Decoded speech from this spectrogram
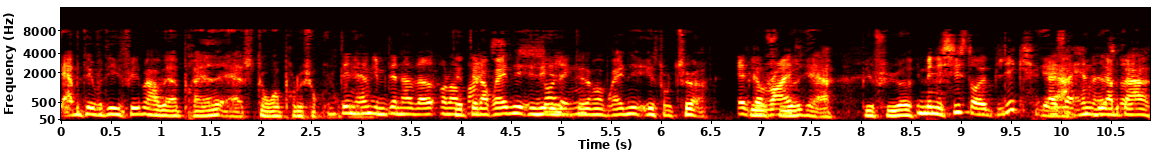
Ja, men det er fordi filmen har været præget af store produktioner. Den, her, jamen, den har været den, undervejs den oprindelige, så den, længe. den oprindelige instruktør Edgar blev fyret. Wright. Ja, blev fyret. Men i sidste øjeblik, Ja, altså han havde skrevet der er-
